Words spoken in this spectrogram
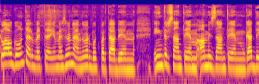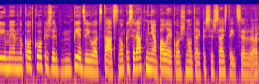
Klau, Gunter, bet ja mēs runājam nu, par tādiem interesantiem, amizantiem gadījumiem, nu, kaut ko, kas ir piedzīvots tāds, nu, kas ir atmiņā paliekoši noteikti, kas ir saistīts ar, ar,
